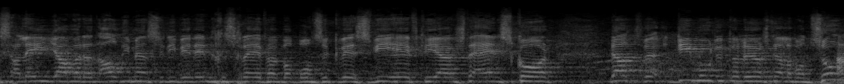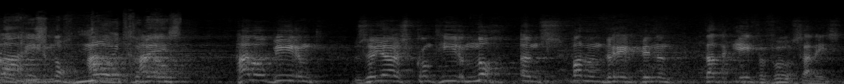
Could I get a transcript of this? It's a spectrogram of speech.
Is alleen jammer dat al die mensen die weer ingeschreven hebben op onze quiz... wie heeft de juiste eindscore, dat we die moeten teleurstellen. Want zo laag is het nog Hallo, nooit hallo. geweest. Hallo Berend, zojuist komt hier nog een spannend bericht binnen dat ik even voor zal lezen.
